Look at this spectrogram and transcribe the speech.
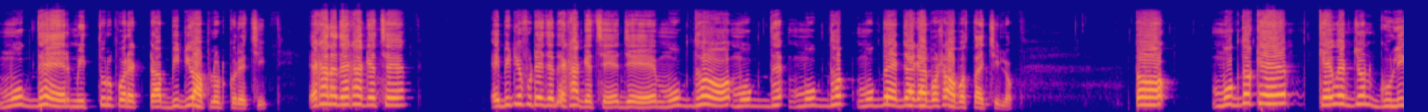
মুগ্ধের মৃত্যুর উপর একটা ভিডিও আপলোড করেছি। এখানে দেখা গেছে, এই ভিডিও ফুটেজে দেখা গেছে যে মুগ্ধ মুগ্ধ মুগ্ধ মুগ্ধ এক জায়গায় বসা অবস্থায় ছিল। তো মুগ্ধকে কেউ একজন গুলি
